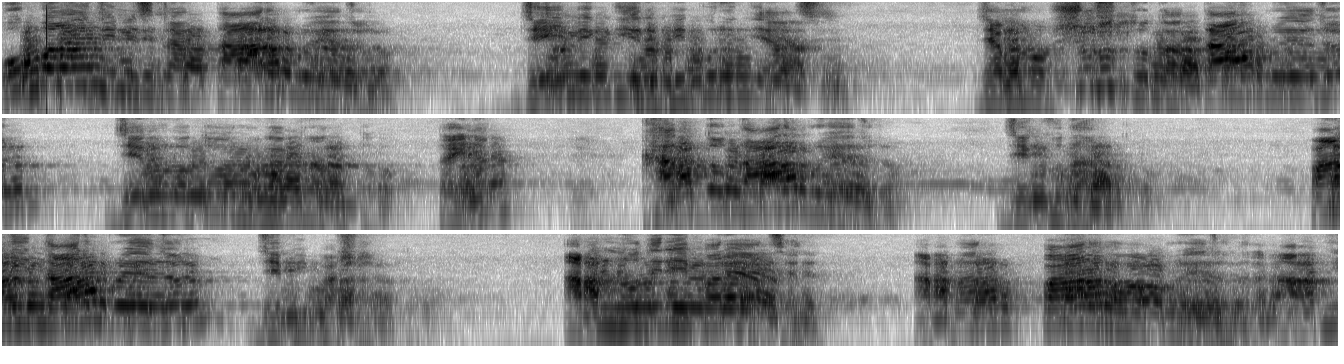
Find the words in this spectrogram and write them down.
উপায় জিনিসটা তার প্রয়োজন। যেই ব্যক্তি এর বিপরীতে আছে যেমন সুস্থতা তার প্রয়োজন যে মূলত রোগাক্রান্ত তাই না? খাদ্য তার প্রয়োজন যে ক্ষুধার্ত। পানি তার প্রয়োজন যে পিপাসার্ত। আপনি নদীর এপারে আছেন। আপনার পার হওয়া প্রয়োজন। আপনি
